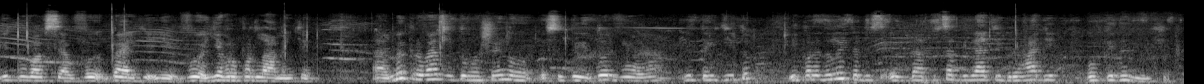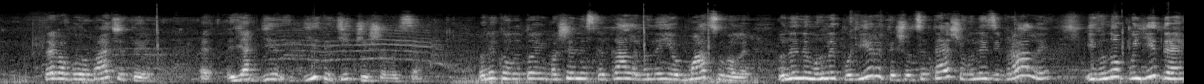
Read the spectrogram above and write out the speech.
відбувався в Бельгії в Європарламенті. е, Ми привезли ту машину сюди до Львова від тих діток і передали 50 на 59-й бригаді вовки до. Треба було бачити, е, як діти ті тішилися. Вони коло тої машини скакали, вони її обмацували. Вони не могли повірити, що це те, що вони зібрали, і воно поїде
